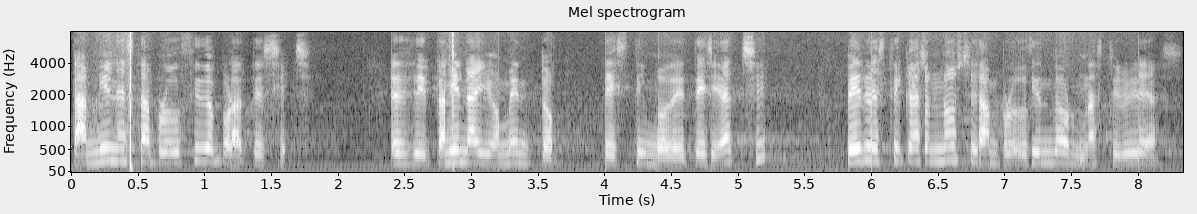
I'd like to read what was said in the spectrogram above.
También está producido por la TSH, es decir, también hay aumento de estímulo de TSH, pero en este caso no se están produciendo hormonas tiroideas.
